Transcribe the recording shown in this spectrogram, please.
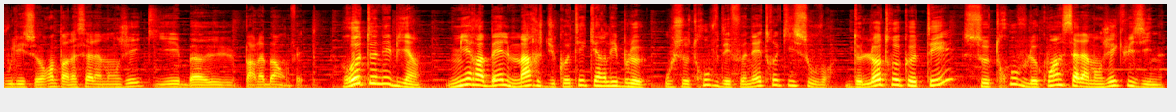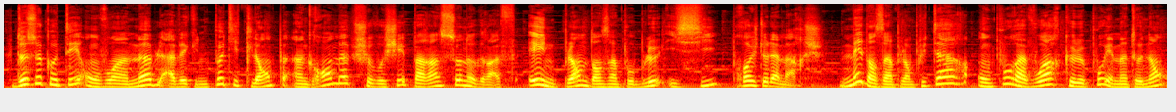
voulait se rendre dans la salle à manger qui est bah, euh, par là-bas en fait. Retenez bien, Mirabelle marche du côté carrelé bleu, où se trouvent des fenêtres qui s'ouvrent. De l'autre côté se trouve le coin salle à manger cuisine. De ce côté, on voit un meuble avec une petite lampe, un grand meuble chevauché par un sonographe, et une plante dans un pot bleu ici, proche de la marche. Mais dans un plan plus tard, on pourra voir que le pot est maintenant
